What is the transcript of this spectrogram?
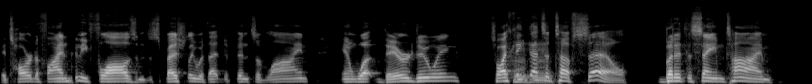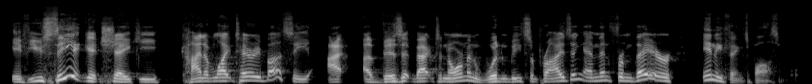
It's hard to find many flaws, and especially with that defensive line and what they're doing. So I think mm-hmm. that's a mm-hmm. tough sell. But at the same time, if you see it get shaky, kind of like Terry Bussey, I, a visit back to Norman wouldn't be surprising. And then from there, anything's possible.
